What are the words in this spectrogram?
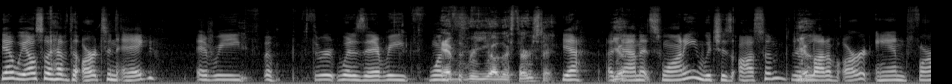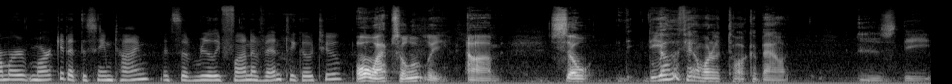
Yeah. We also have the arts and Ag every uh, what is it every one th- Every other Thursday. yeah uh, Yeah. down at Swanny, which is awesome. There's Yeah. a lot of art and farmer market at the same time. It's a really fun event to go to. Oh, absolutely. Um, so, th- the other thing I want to talk about is the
